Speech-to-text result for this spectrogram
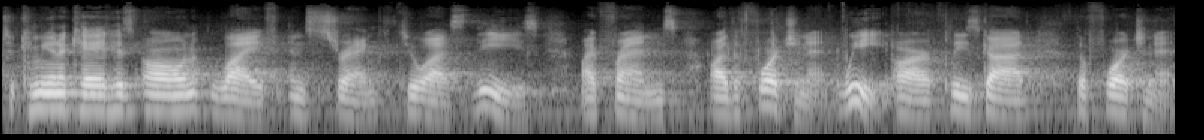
to communicate his own life and strength to us. These, my friends, are the fortunate. We are, please God, the fortunate.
